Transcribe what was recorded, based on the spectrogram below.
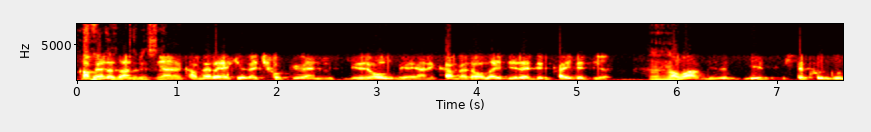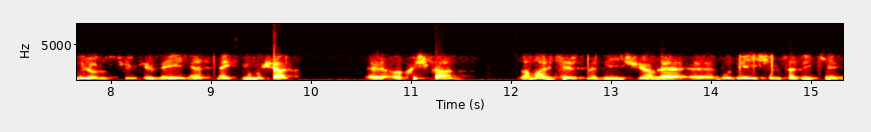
Kameradan enteresan. yani kameraya göre çok güvenli olmuyor yani kamera olayı birebir kaydediyor. Hı hı. Ama bizim biz işte kurguluyoruz. Çünkü beyin esnek, yumuşak, e, akışkan, zaman içerisinde değişiyor ve e, bu değişim tabii ki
